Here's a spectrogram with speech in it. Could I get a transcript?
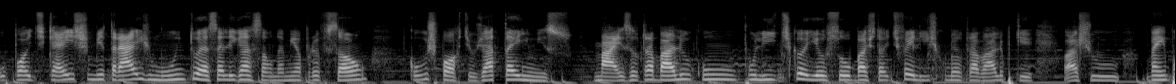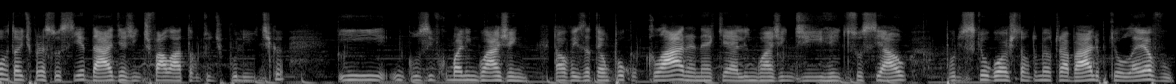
o podcast me traz muito essa ligação da minha profissão com o esporte. Eu já tenho isso. Mas eu trabalho com política e eu sou bastante feliz com o meu trabalho, porque eu acho bem importante para a sociedade a gente falar tanto de política e inclusive com uma linguagem talvez até um pouco clara, né, que é a linguagem de rede social. Por isso que eu gosto tanto do meu trabalho, porque eu levo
